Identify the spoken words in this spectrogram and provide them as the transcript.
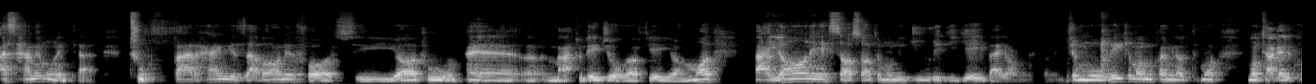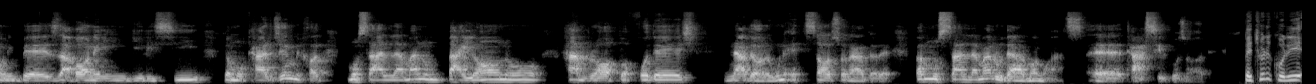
از همه مهمتر تو فرهنگ زبان فارسی یا تو محدوده جغرافی ایران ما بیان احساساتمون جور دیگه ای بیان که موقعی که ما می‌خوایم اینا منتقل کنیم به زبان انگلیسی یا مترجم می‌خواد مسلما اون بیان و همراه با خودش نداره اون احساس رو نداره و مسلما رو درمان ما تاثیر گذاره به طور کلی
